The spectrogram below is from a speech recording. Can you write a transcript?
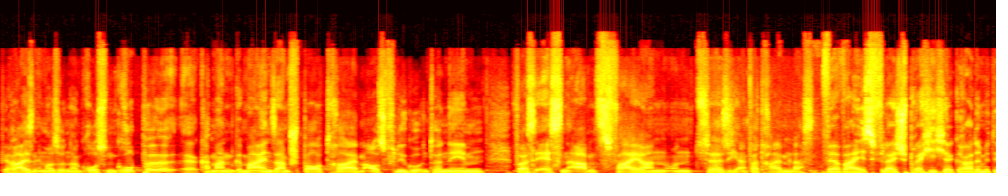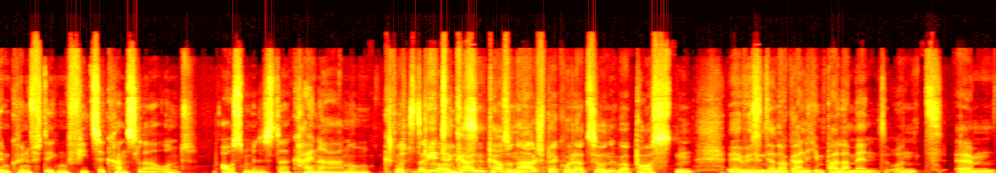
Wir reisen immer so in einer großen Gruppe. Äh, kann man gemeinsam Sport treiben, Ausflüge unternehmen, was essen, abends feiern und äh, sich einfach treiben lassen. Wer weiß, vielleicht spreche ich ja gerade mit dem künftigen Vizekanzler und Außenminister? Keine Ahnung. Bitte kommt. keine Personalspekulation über Posten. Äh, wir sind ja noch gar nicht im Parlament. Und ähm,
